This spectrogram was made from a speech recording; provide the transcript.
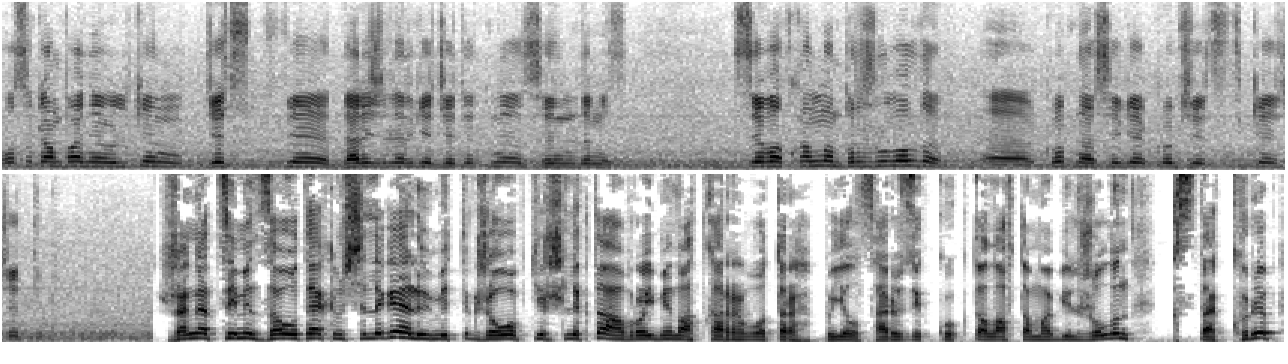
Осы компания үлкен жетістікке дәрежелерге жететініне сенімдіміз. Істеп жатқанына бір жыл болды. Көп нәрсеге көп жетістікке жеттік. Жаңа цемент зауыты әкімшілігі әлеуметтік жауапкершілікті абыроймен атқарып отыр. Биыл сарыөзек көктал автомобиль жолын қыста күреп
